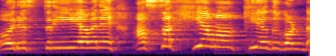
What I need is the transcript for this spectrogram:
ഒരു സ്ത്രീ അവനെ അസഹ്യമാക്കിയത് കൊണ്ട്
